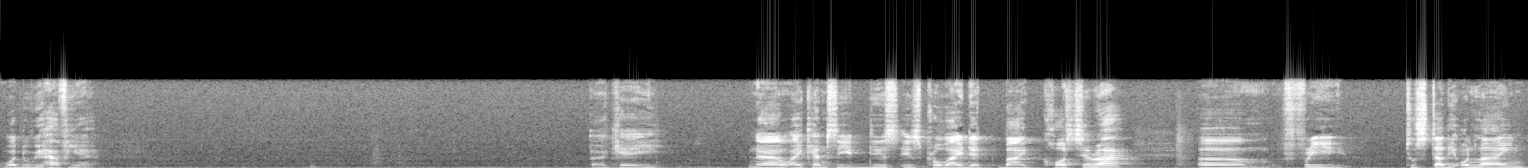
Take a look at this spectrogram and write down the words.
What do we have here? Okay. Now I can see this is provided by Coursera, um, free to study online,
